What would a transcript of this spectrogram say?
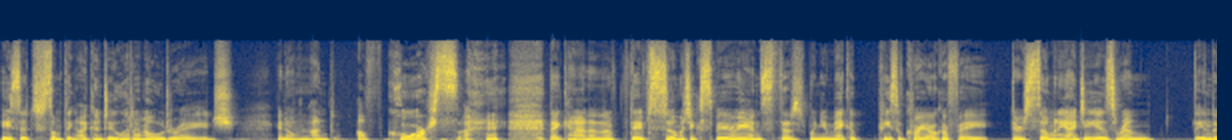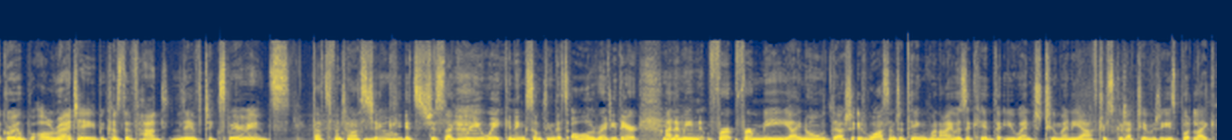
Is it something I can do at an older age? You know, yeah. and of course they can. And they've so much experience that when you make a piece of choreography, there's so many ideas around in the group already because they've had lived experience. That's fantastic. You know? It's just like reawakening something that's already there. Yeah. And I mean, for for me, I know that it wasn't a thing when I was a kid that you went to too many after school activities, but like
